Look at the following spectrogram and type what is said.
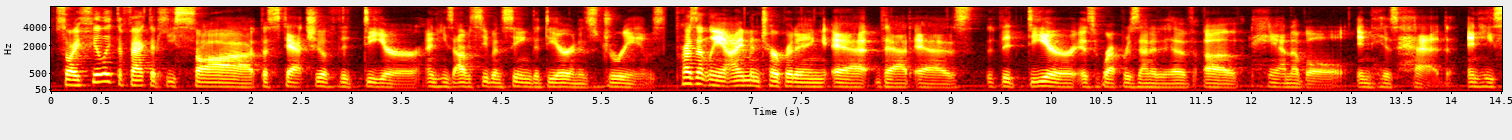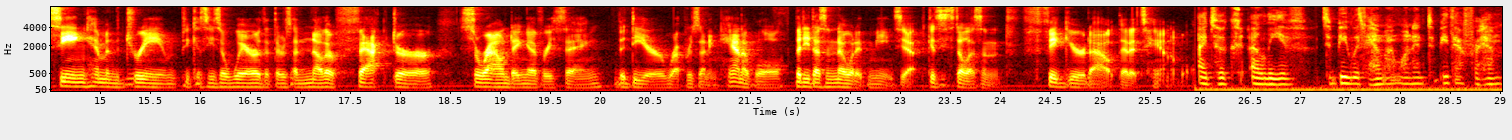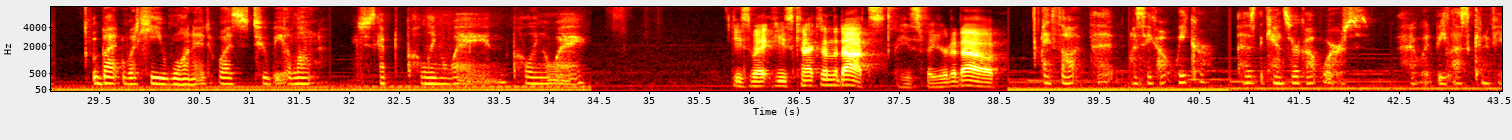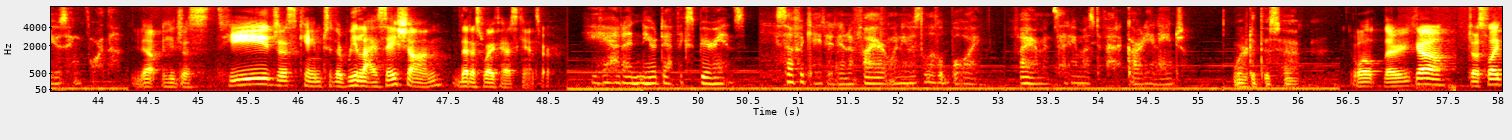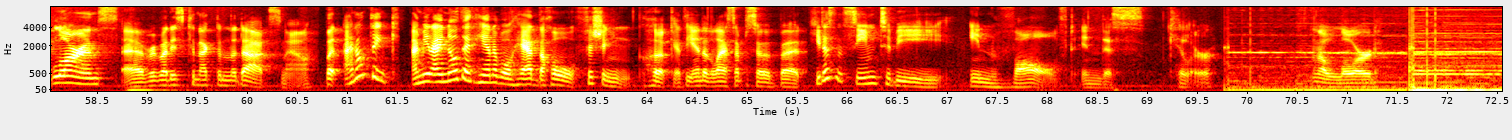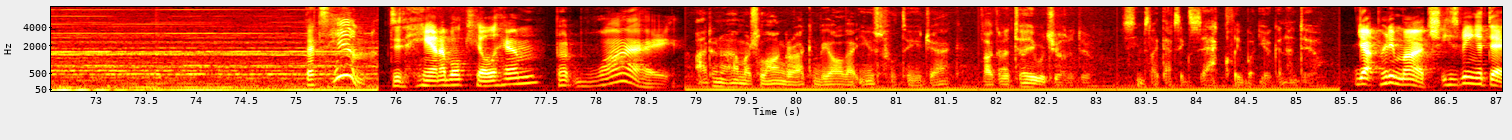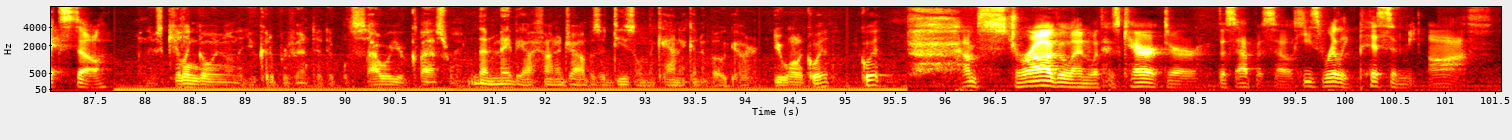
So I feel like the fact that he saw the statue of the deer, and he's obviously been seeing the deer in his dreams. Presently, I'm interpreting at that as the deer is representative of Hannibal in his head, and he's seeing him in the dream because he's aware that there's another factor surrounding everything, the deer representing Hannibal, but he doesn't know what it means yet because he still hasn't figured out that it's Hannibal. I took a leave to be with him. I wanted to be there for him. But what he wanted was to be alone. He just kept pulling away and pulling away. He's ma- he's connecting the dots. He's figured it out. I thought that as he got weaker, as the cancer got worse, that it would be less confusing for them. Yep, he just he just came to the realization that his wife has cancer. He had a near death experience. He suffocated in a fire when he was a little boy. Firemen said he must have had a guardian angel. Where did this happen? Well, there you go. Just like Lawrence, everybody's connecting the dots now. But I don't think, I mean, I know that Hannibal had the whole fishing hook at the end of the last episode, but he doesn't seem to be involved in this killer. Oh, Lord. That's him. Did Hannibal kill him? But why? I don't know how much longer I can be all that useful to you, Jack. I'm not gonna tell you what you ought to do. Seems like that's exactly what you're gonna do. Yeah, pretty much. He's being a dick still. When there's killing going on that you could have prevented, it will sour your classroom. Then maybe I found a job as a diesel mechanic in a boatyard. You wanna quit? Quit. I'm struggling with his character this episode. He's really pissing me off.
